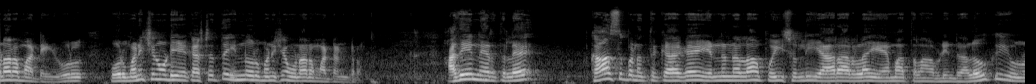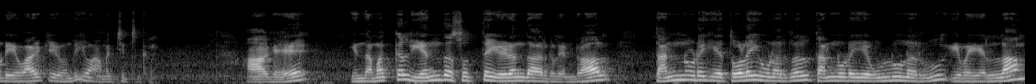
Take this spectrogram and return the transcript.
உணர மாட்டேங்குது. ஒரு ஒரு மனுஷனுடைய கஷ்டத்தை இன்னொரு மனுஷன் உணர மாட்டேன்றான். அதே நேரத்தில் காசு பணத்துக்காக என்னென்னலாம் பொய் சொல்லி யாரெல்லாம் ஏமாற்றலாம் அப்படின்ற அளவுக்கு இவனுடைய வாழ்க்கையை வந்து இவன் அமைச்சிட்ருக்கிறான். ஆக இந்த மக்கள் எந்த சொத்தை இழந்தார்கள் என்றால் தன்னுடைய தொலை உணர்தல் தன்னுடைய உள்ளுணர்வு இவையெல்லாம்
